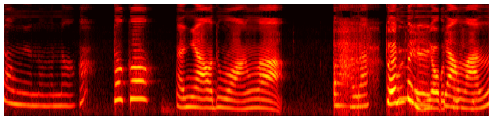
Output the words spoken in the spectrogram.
上面的呢？糟糕，他尿床了。好了，真美妙的讲完了，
